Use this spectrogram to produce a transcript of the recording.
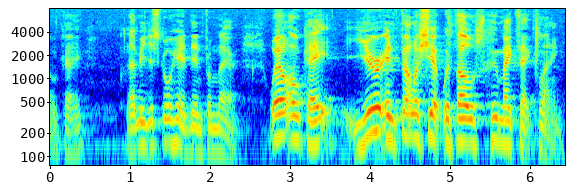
Okay, let me just go ahead then from there. Well, okay, you're in fellowship with those who make that claim.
